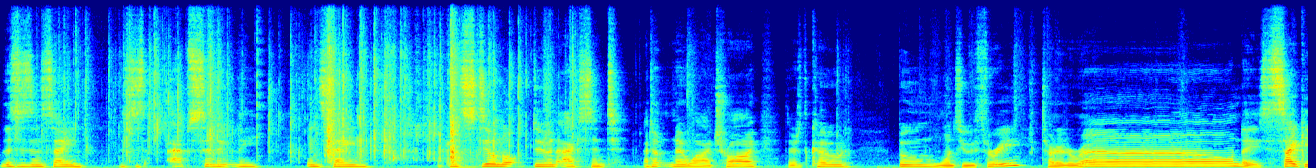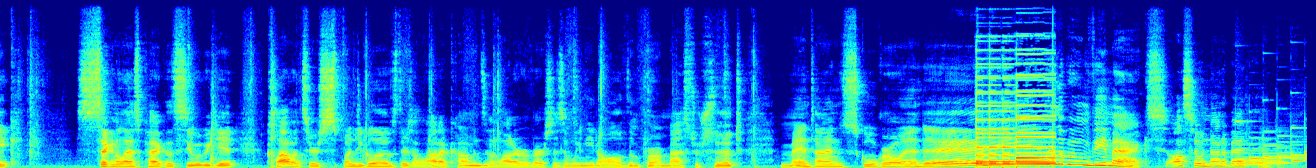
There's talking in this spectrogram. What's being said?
This is insane. This is absolutely insane. I can still not do an accent. I don't know why I try. There's the code. Boom, one, two, three. Turn it around. A psychic. Second to last pack. Let's see what we get. Clawitzer, Spongy Gloves. There's a lot of commons and a lot of reverses, and we need all of them for our master set. Mantine, Schoolgirl, and a Rillaboom VMAX. Also not a bad hit.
